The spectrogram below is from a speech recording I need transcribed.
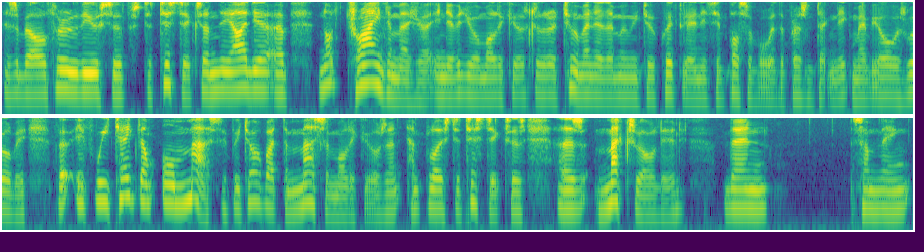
Isobel, through the use of statistics and the idea of not trying to measure individual molecules because there are too many of them moving too quickly and it's impossible with the present technique, maybe always will be. But if we take them en masse, if we talk about the mass of molecules and employ statistics as, as Maxwell did, then something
